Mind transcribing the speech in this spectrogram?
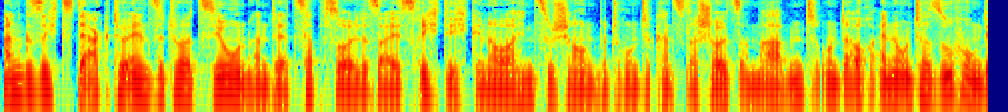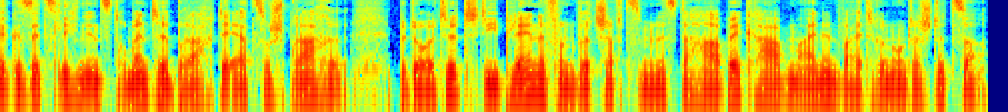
Angesichts der aktuellen Situation an der Zapfsäule sei es richtig, genauer hinzuschauen, betonte Kanzler Scholz am Abend, und auch eine Untersuchung der gesetzlichen Instrumente brachte er zur Sprache. Bedeutet, die Pläne von Wirtschaftsminister Habeck haben einen weiteren Unterstützer.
